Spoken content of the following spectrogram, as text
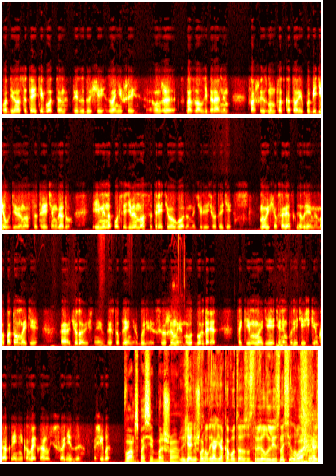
вот 93-й год предыдущий звонивший, он же назвал либеральным фашизмом тот, который победил в 93-м году. И именно после 93-го года начались вот эти, ну, еще в советское время, но потом эти э, чудовищные преступления были совершены. Ну, вот благодаря таким деятелям политическим, как и Николай Карлович Сванидзе. Спасибо. Вам спасибо большое. Я не понял, я, я кого-то застрелил или изнасиловал, ли?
